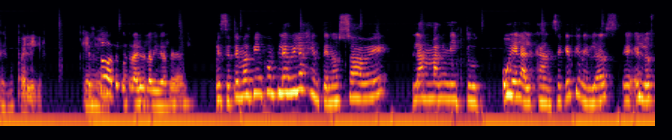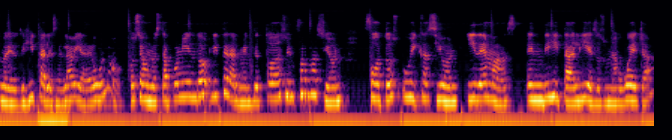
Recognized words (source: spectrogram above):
es un peligro es todo lo contrario de la vida real. Este tema es bien complejo y la gente no sabe la magnitud o el alcance que tienen las, eh, en los medios digitales en la vida de uno. O sea, uno está poniendo literalmente toda su información, fotos, ubicación y demás en digital y eso es una huella,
